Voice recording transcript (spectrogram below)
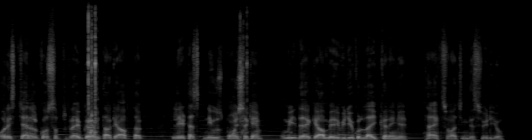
और इस चैनल को सब्सक्राइब करें ताकि आप तक लेटेस्ट न्यूज़ पहुँच सकें। उम्मीद है कि आप मेरी वीडियो को लाइक करेंगे। थैंक्स वॉचिंग दिस वीडियो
